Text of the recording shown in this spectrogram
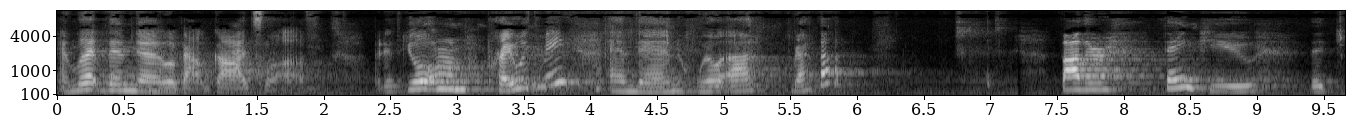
and let them know about God's love. But if you'll um, pray with me and then we'll uh, wrap up. Father, thank you that,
